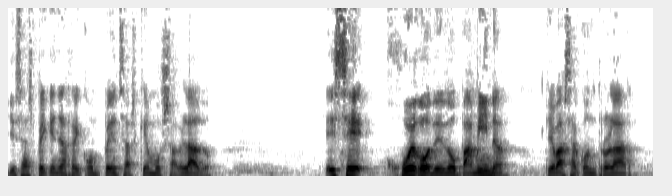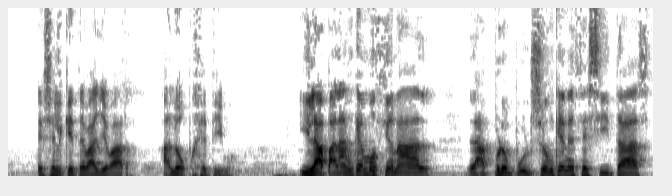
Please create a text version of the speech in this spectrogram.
y esas pequeñas recompensas que hemos hablado. Ese juego de dopamina que vas a controlar es el que te va a llevar al objetivo. Y la palanca emocional, la propulsión que necesitas,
